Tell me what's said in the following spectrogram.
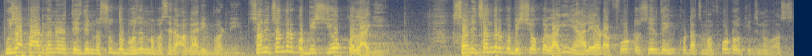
देवताको पूजा पाठ गर्ने र त्यस दिनमा शुद्ध भोजनमा बसेर अगाडि बढ्ने। शनिचन्द्रको विषयोगको लागि शनिचन्द्रको विषयोगको लागि यहाँले एउटा फोटो शिरदेखि खुट्टासम्म फोटो खिच्नुहोस्।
